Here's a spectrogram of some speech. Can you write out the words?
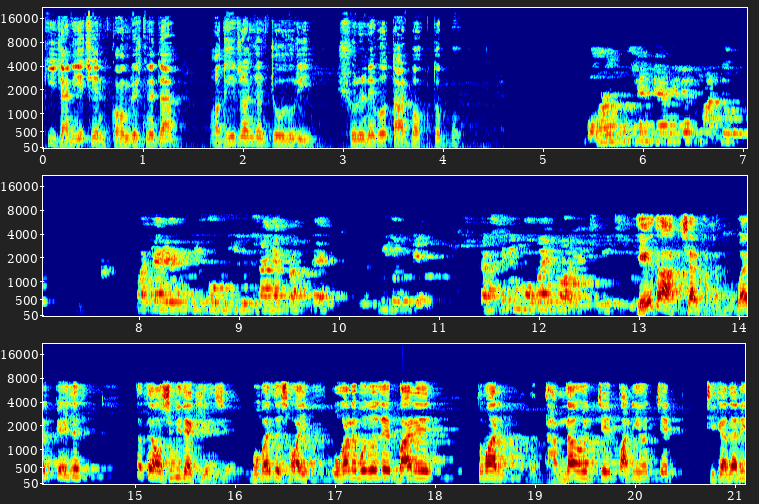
কি জানিয়েছেন কংগ্রেস নেতা অধীর রঞ্জন চৌধুরী শুনে নেব তার বক্তব্য। বহরমপুর সেন্ট্রাল জেলের মাদক পাচারের অভিযোগ সাজাপ্রাপ্ত এক কাছ থেকে মোবাইল পাওয়া যাচ্ছে এ তো আকসার ঘটনা। মোবাইল পেয়েছে তাতে অসুবিধা কি আছে? মোবাইল তো সবাই ওখানে বোঝো যে বাইরে তোমার ধান্দা হচ্ছে পানি হচ্ছে ঠিকাদারি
